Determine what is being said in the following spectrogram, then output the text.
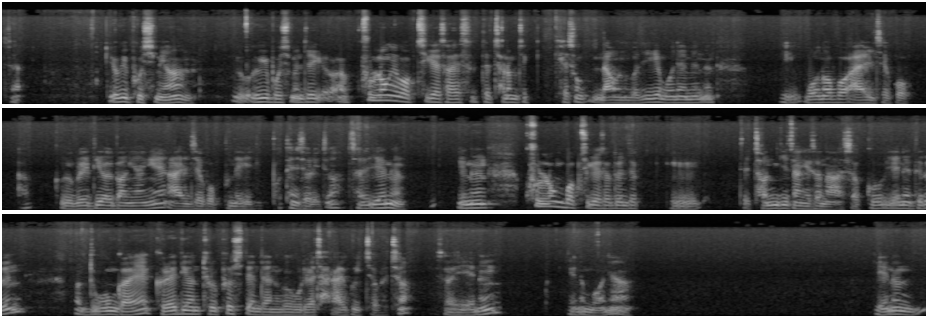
자, 여기 보시면, 여기 보시면 이제 쿨롱의 법칙에서 했을 때처럼 이제 계속 나오는 거죠. 이게 뭐냐면은, 이 1 over R 제곱, 그 radial 방향의 R 제곱분의 potential이죠. 자, 얘는, 얘는 쿨롱 법칙에서도 이제 그 전기장에서 나왔었고 얘네들은 누군가의 gradient로 표시된다는 걸 우리가 잘 알고 있죠. 그렇죠? 그래서 얘는 얘는 뭐냐? 얘는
